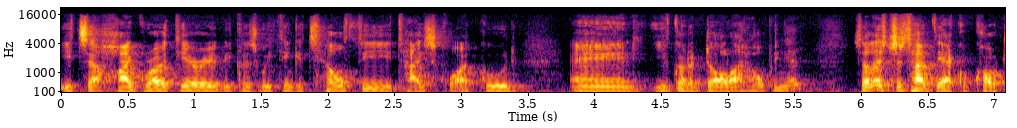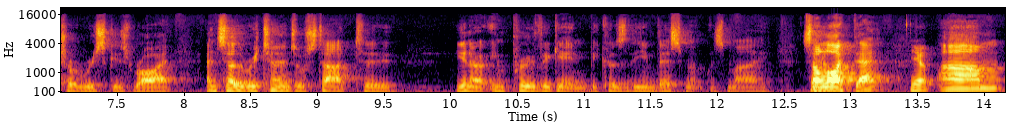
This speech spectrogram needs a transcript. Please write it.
It's a high growth area because we think it's healthy, it tastes quite good, and you've got a dollar helping it. So let's just hope the aquaculture risk is right, and so the returns will start to, you know, improve again because the investment was made. So I like that. Yep. Um,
